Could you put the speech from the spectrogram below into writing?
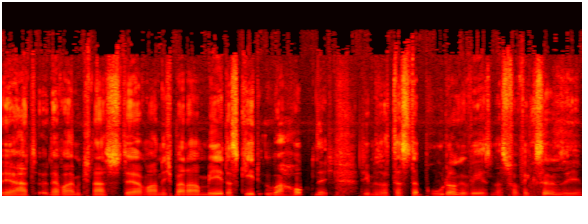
Der hat, der war im Knast, der war nicht bei der Armee, das geht überhaupt nicht. Die haben gesagt, das ist der Bruder gewesen, das verwechseln sie.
